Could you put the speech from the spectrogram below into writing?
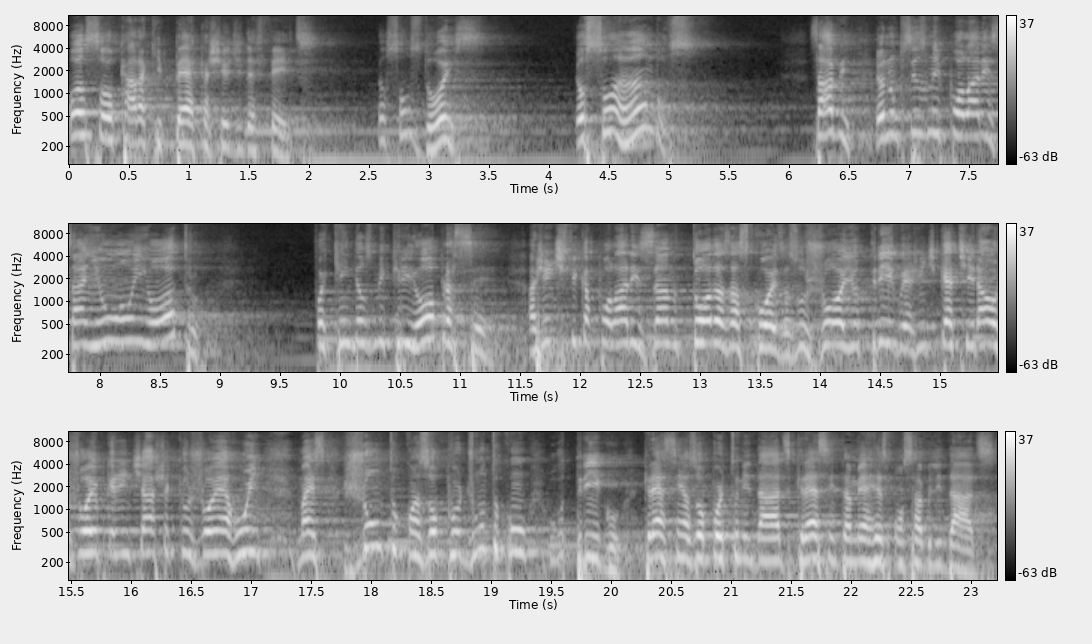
ou eu sou o cara que peca cheio de defeitos? Eu sou os dois. Eu sou ambos. Sabe? Eu não preciso me polarizar em um ou em outro. Foi quem Deus me criou para ser. A gente fica polarizando todas as coisas, o joio, o trigo, e a gente quer tirar o joio porque a gente acha que o joio é ruim, mas junto com, as, junto com o trigo crescem as oportunidades, crescem também as responsabilidades.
